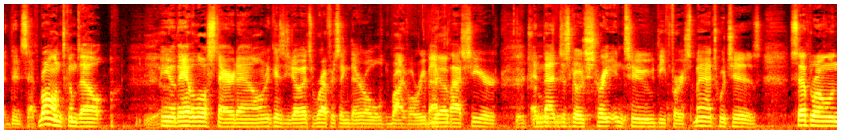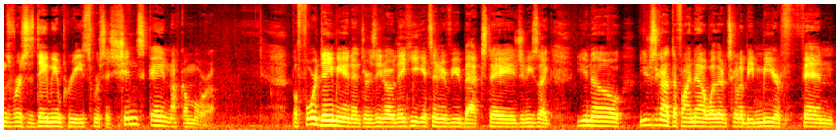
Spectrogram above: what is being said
and then Seth Rollins comes out. You know, they have a little stare down because you know it's referencing their old rivalry back Yep. last year, and that just goes straight into the first match, which is Seth Rollins versus Damian Priest versus Shinsuke Nakamura. Before Damian enters, you know, they, he gets interviewed backstage, and he's like, you know, you're just gonna have to find out whether it's gonna be me or Finn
